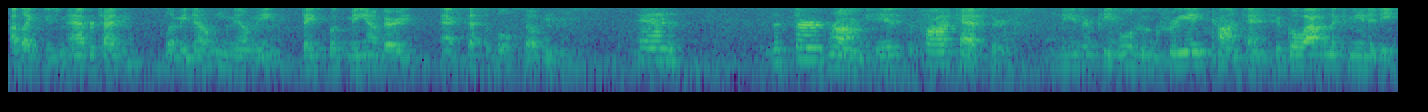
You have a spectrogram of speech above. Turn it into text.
I'd like to do some advertising. Let me know. Email me, Facebook me. I'm very accessible. So, and the third rung is the podcasters. These are people who create content, who go out in the community,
